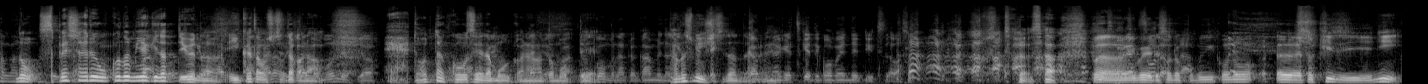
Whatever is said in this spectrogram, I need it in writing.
のスペシャルお好み焼きだっていうような言い方をしてたからえー、どんな構成なもんかなと思って楽しみにしてたんだよね。ガム投げつけてごめんねって言ってたわ たださ、まあ、いわゆるその小麦粉の、えー、と生地に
